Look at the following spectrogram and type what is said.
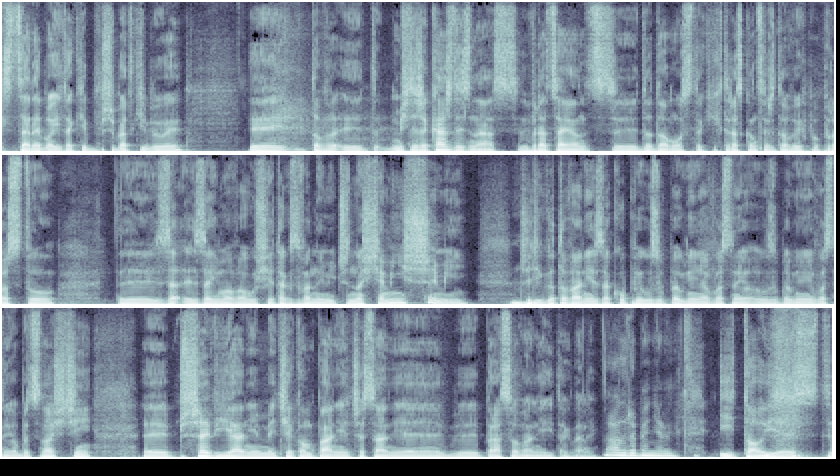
scenę, bo i takie przypadki były. Y, to, y, to, myślę, że każdy z nas, wracając y, do domu z takich tras koncertowych, po prostu zajmował się tak zwanymi czynnościami niższymi, mhm. czyli gotowanie zakupy, uzupełnienia własnej, uzupełnienie własnej obecności, przewijanie, mycie, kąpanie, czesanie, prasowanie i tak dalej. Odrobienie lekcji. I to jest,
